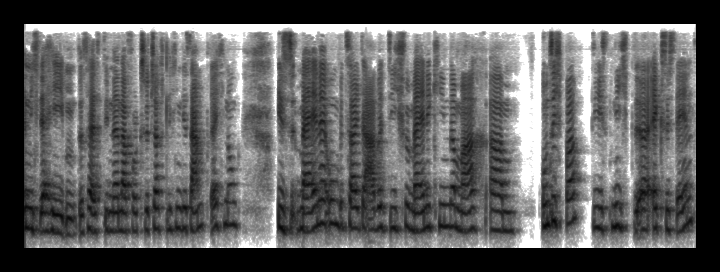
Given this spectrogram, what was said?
nicht erheben. Das heißt, in einer volkswirtschaftlichen Gesamtrechnung ist meine unbezahlte Arbeit, die ich für meine Kinder mache, ähm, unsichtbar, die ist nicht äh, existent.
